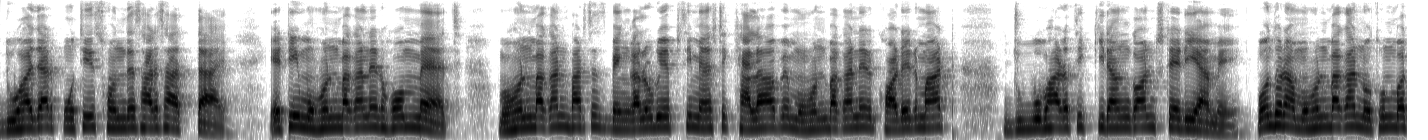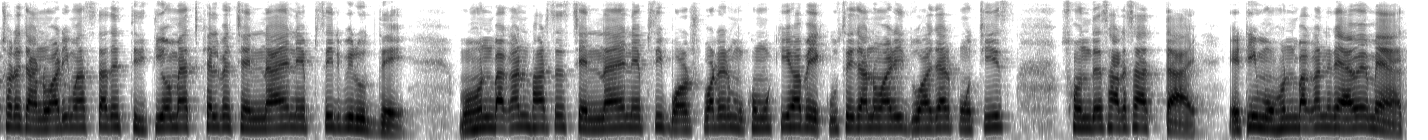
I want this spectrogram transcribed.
দু হাজার পঁচিশ সন্ধ্যে সাড়ে সাতটায়। এটি মোহনবাগানের home match. Mohun Bagan versus Bengaluru FC ম্যাচটি খেলা হবে মোহনবাগানের ঘরের মাঠ যুবভারতী ক্রীড়াঙ্গন স্টেডিয়ামে। বন্ধুরা, মোহনবাগান নতুন বছরে জানুয়ারি মাসে তাদের তৃতীয় ম্যাচ খেলবে চেন্নাইয়েন এফসির বিরুদ্ধে। মোহনবাগান ভার্সেস চেন্নাইয়েন এফসি পরস্পরের মুখোমুখি হবে একুশে জানুয়ারি দু হাজার পঁচিশ সন্ধ্যে সাড়ে সাতটায়। এটি মোহনবাগানের away match.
